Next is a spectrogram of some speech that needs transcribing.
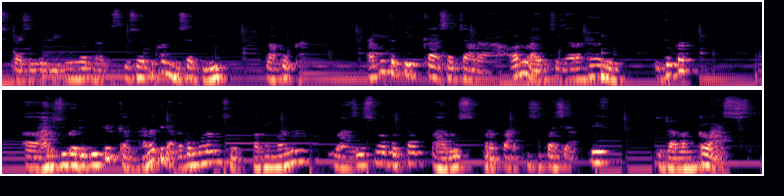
ekspresi kebingungan dan seterusnya itu kan bisa dilakukan. Tapi ketika secara online, secara daring, itu kan uh, harus juga dipikirkan karena tidak ketemu langsung. Bagaimana mahasiswa tetap harus berpartisipasi aktif di dalam kelas?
